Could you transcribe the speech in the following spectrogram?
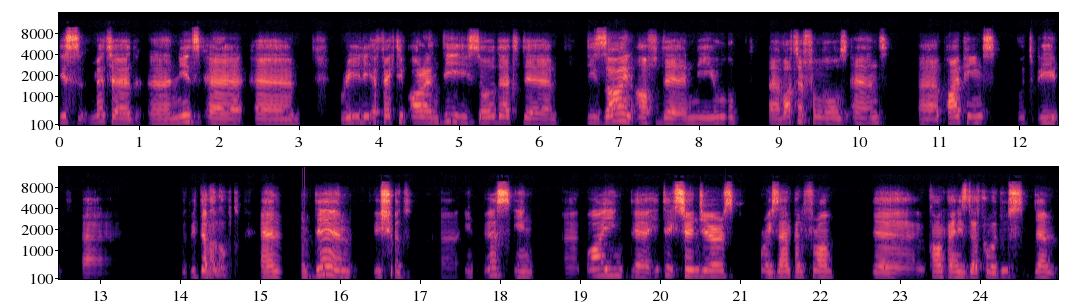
this method uh, needs a, a, really effective R&D so that the design of the new uh, water flows and uh, pipings would be uh, would be developed, and then we should invest in uh, buying the heat exchangers, for example, from the companies that produce them,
